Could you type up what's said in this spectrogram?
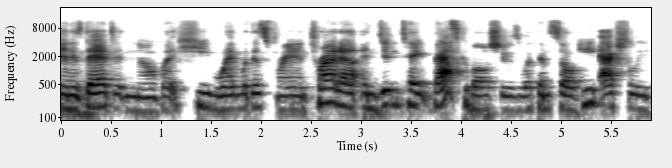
And his dad didn't know, but he went with his friend, tried out, and didn't take basketball shoes with him. So he actually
